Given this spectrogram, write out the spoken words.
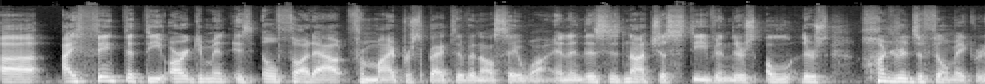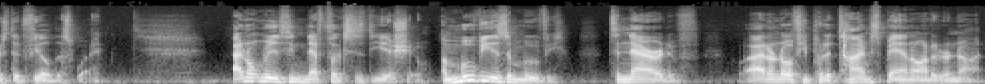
Uh, I think that the argument is ill thought out from my perspective, and I'll say why. And this is not just Steven. There's a, there's hundreds of filmmakers that feel this way. I don't really think Netflix is the issue. A movie is a movie. It's a narrative. I don't know if you put a time span on it or not.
